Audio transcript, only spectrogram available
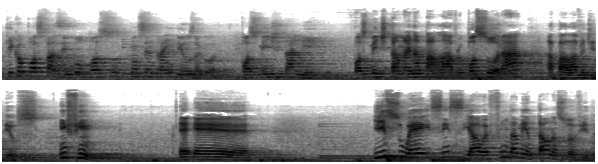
o que, que eu posso fazer? Pô, eu posso concentrar em Deus agora. Posso meditar nele posso meditar mais na palavra, eu posso orar a palavra de Deus. Enfim, é, é, isso é essencial, é fundamental na sua vida.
